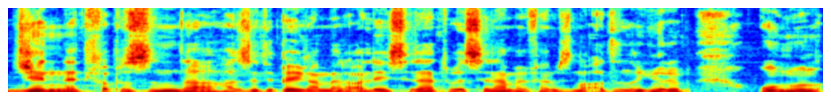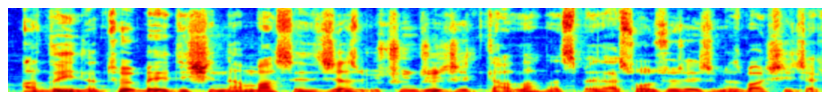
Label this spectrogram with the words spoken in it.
Cennet kapısında Hz. Peygamber aleyhissalatü vesselam Efendimizin adını görüp onun adıyla tövbe edişinden bahsedeceğiz. Üçüncü ciltte Allah nasip ederse o sürecimiz başlayacak.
